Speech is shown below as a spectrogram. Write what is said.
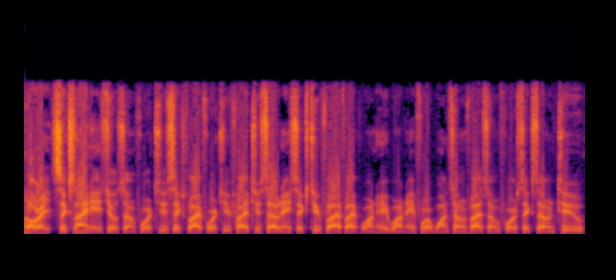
all right, six nine eight zero seven four two six five four two five two seven eight six two five five one eight one eight four one seven five seven four six seven two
